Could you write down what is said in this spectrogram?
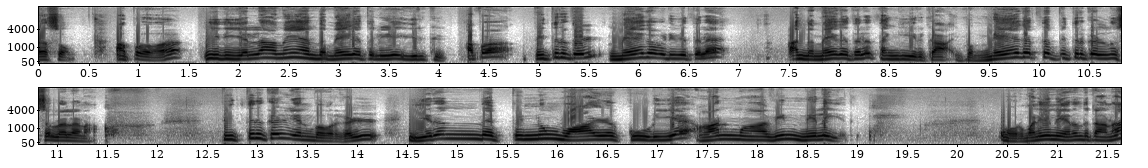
ரசம். அப்போ இது எல்லாமே அந்த மேகத்திலேயே இருக்குது அப்போ பித்திருக்கள் மேக வடிவத்தில் அந்த மேகத்தில் தங்கி இருக்கா? இப்போ மேகத்தை பித்திருக்கள்னு சொல்லலைனா. பித்திருக்கள் என்பவர்கள் இறந்த பின்னும் வாழக்கூடிய ஆன்மாவின் நிலை அது. ஒரு மனிதன் இறந்துட்டானா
